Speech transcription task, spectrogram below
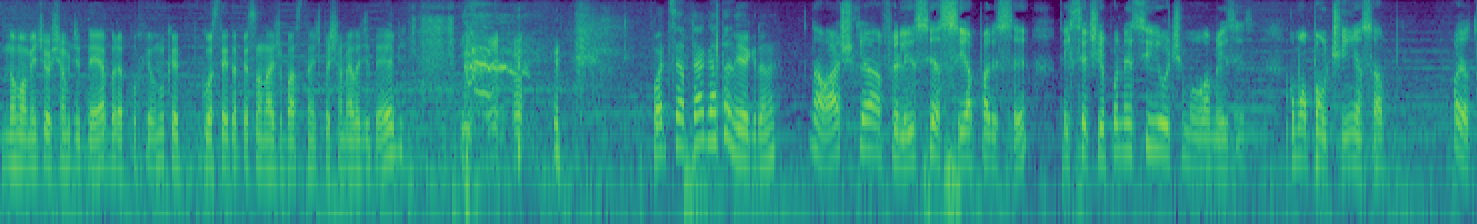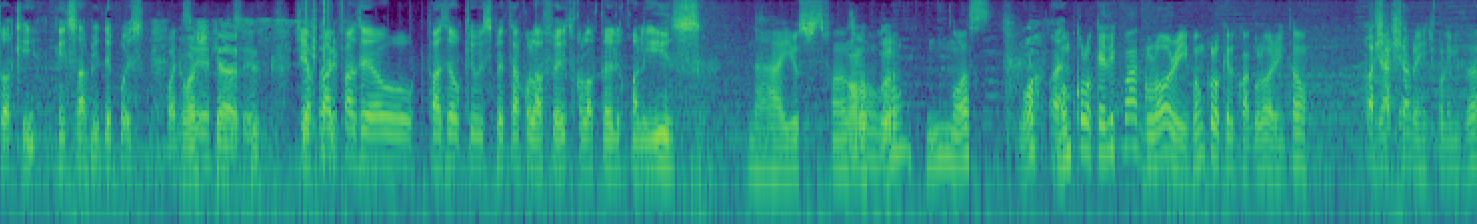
normalmente eu chamo de Debra, porque eu nunca gostei da personagem bastante pra chamar ela de Deb. pode ser até a Gata Negra, né? Não, acho que a Felícia, se aparecer, tem que ser tipo nesse último Amazing. Como uma pontinha, sabe? Olha, eu tô aqui, quem sabe depois. Pode Eu ser. acho que a, ser. se- A gente pode fazer o, fazer o que o espetacular fez, colocar ele com a Liz. Ah, e os fãs vão, vão- Nossa. Ué. Vamos colocar ele com a Glory. Vamos colocar ele com a Glory, então? Com a Já que é Xaxã. pra gente polemizar.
